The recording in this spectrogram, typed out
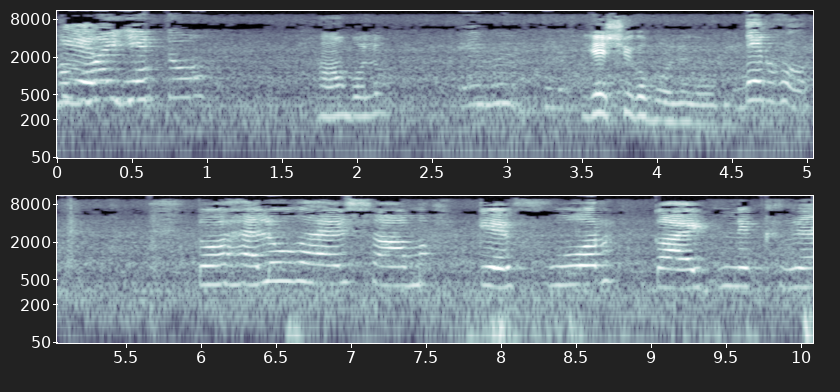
हूँ ये तो हाँ बोलो। यशी को बोलने दो देखो। तो हेलो गाइस शाम के फोर काइट निकले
